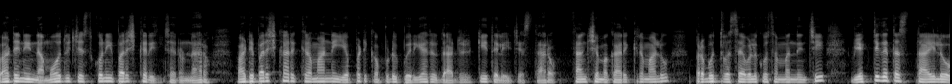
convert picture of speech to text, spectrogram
వాటిని నమోదు చేసుకుని పరిష్కరించనున్నారు. వాటి పరిష్కార క్రమాన్ని ఎప్పటికప్పుడు ఫిర్యాదుదారుడికి తెలియజేస్తారు. సంక్షేమ కార్యక్రమాలు ప్రభుత్వ సేవలకు సంబంధించి వ్యక్తిగత స్థాయిలో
